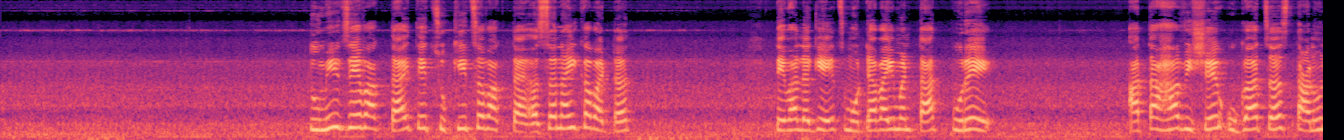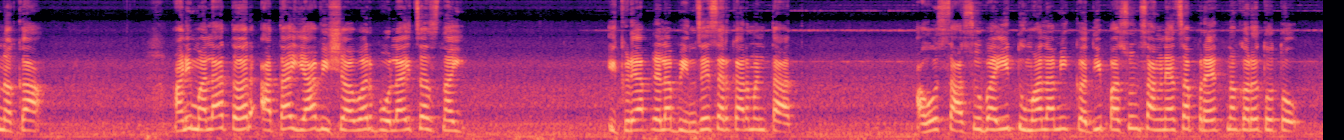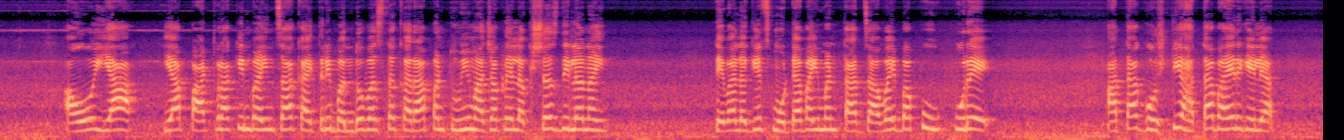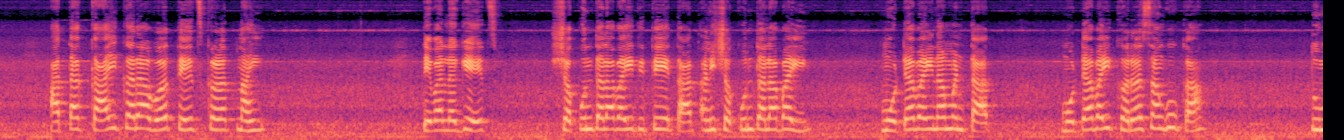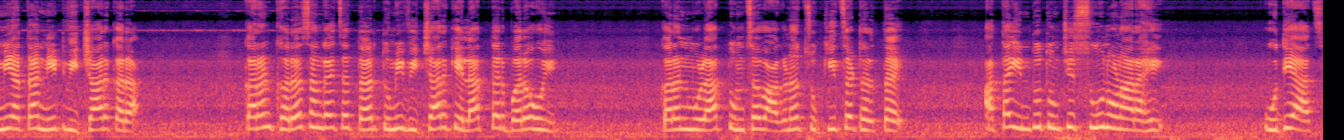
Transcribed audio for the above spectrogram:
तुम्ही जे वागताय ते चुकीचं वागताय असं नाही का वाटत? तेव्हा लगेच मोठ्याबाई म्हणतात पुरे आता हा विषय उगाचच ताणू नका. आणि मला तर आता या विषयावर बोलायचंच नाही. इकडे आपल्याला बिंजे सरकार म्हणतात अहो सासूबाई तुम्हाला मी कधीपासून सांगण्याचा प्रयत्न करत होतो. अहो या या पाठराखीनबाईंचा काहीतरी बंदोबस्त करा पण तुम्ही माझ्याकडे लक्षच दिलं नाही. तेव्हा लगेच मोठ्याबाई म्हणतात जावई बापू पुरे आता गोष्टी हाताबाहेर गेल्यात. आता काय करावं तेच कळत नाही. तेव्हा लगेच शकुंतलाबाई तिथे येतात आणि शकुंतलाबाई मोठ्याबाईंना म्हणतात मोठ्याबाई खरं सांगू का? तुम्ही आता नीट विचार करा. कारण खरं सांगायचं तर तुम्ही विचार केलात तर बरं होईल. कारण मुळात तुमचं वागणं चुकीचं ठरतं आहे आता इंदू तुमची सून होणार आहे. उद्याच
